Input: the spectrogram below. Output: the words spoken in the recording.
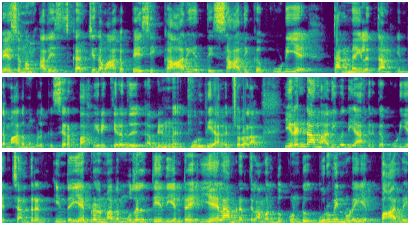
பேசணும் அதை கச்சிதமாக பேசி காரியத்தை சாதிக்கக்கூடிய தன்மையில்தான் இந்த மாதம் உங்களுக்கு சிறப்பாக இருக்கிறது அப்படின்னு உறுதியாக சொல்லலாம். இரண்டாம் அதிபதியாக இருக்கக்கூடிய சந்திரன் இந்த ஏப்ரல் மாதம் முதல் தேதி என்றே ஏழாம் இடத்தில் அமர்ந்து கொண்டு குருவினுடைய பார்வை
